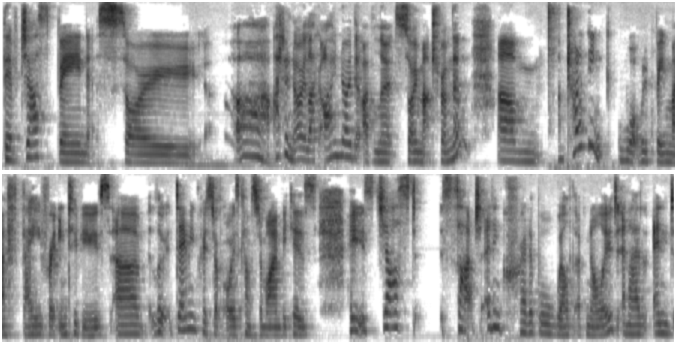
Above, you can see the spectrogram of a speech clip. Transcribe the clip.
they've just been so. Oh, I don't know. Like I know that I've learnt so much from them. Um, I'm trying to think what would have been my favorite interviews. Um, look, Damian Kristof always comes to mind because he is just such an incredible wealth of knowledge and I and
